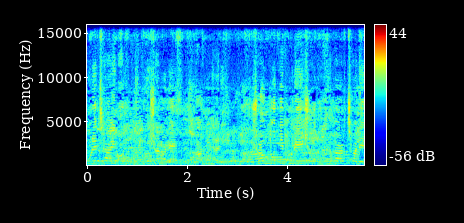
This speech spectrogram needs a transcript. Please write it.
পুড়ে ছাই অহত রোশানলে আমি নারী। সঙ্গতি ভুলে শ্রদ্ধাবার ছলে,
